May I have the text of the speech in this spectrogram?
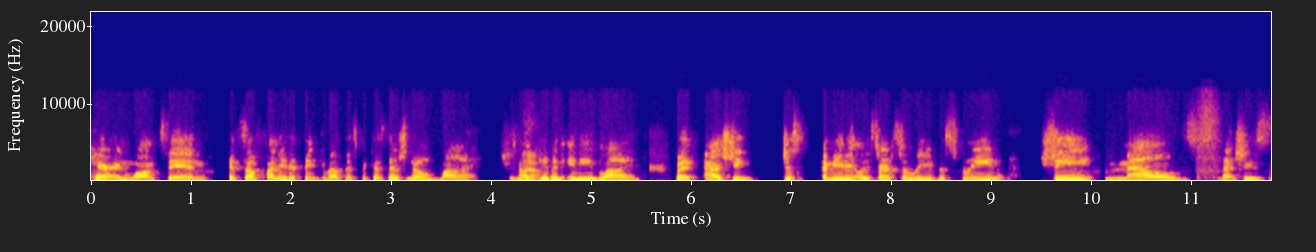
Karen walks in, it's so funny to think about this because there's no line. She's not Yeah. given any line, but as she just immediately starts to leave the screen, she mouths that she's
